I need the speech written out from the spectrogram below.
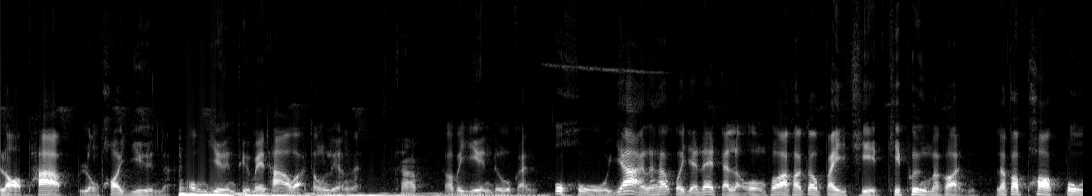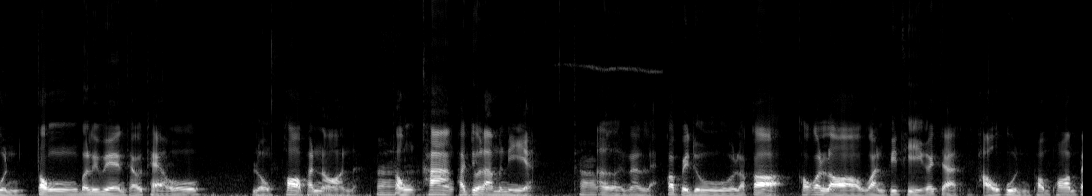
หล่อภาพหลวงพ่อยืนอะองค์ยืนถือไม้เท้าอะทองเหลืองอะครับเขาไปยืนดูกัน โอ้โห ยากนะครับ กว่าจะได้แต่ละองค์ เพราะว่าเขาต้องไปฉีดขี้ผึ้งมาก่อน แล้วก็พอกปูนตรงบริเวณแถวแถวๆหลวงพ่อพระนอนอะอ่าตรงข้างพระจุลามณีอะครับ เออนั่นแหละก็ไปดูแล้วก็เขาก็รอวันพิธีก็จะเผาหุ่นพร้อม ๆ ไป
